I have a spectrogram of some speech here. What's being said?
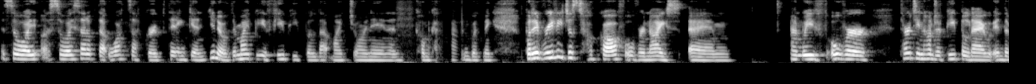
Yeah. So I so I set up that WhatsApp group thinking, you know, there might be a few people that might join in and come camping with me. But it really just took off overnight. Um, and we've over 1300 people now in the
